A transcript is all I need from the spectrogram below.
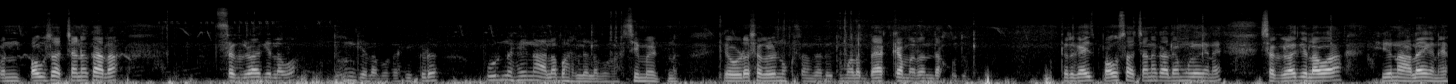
पण पाऊस अचानक आला सगळा गेलावा धुवून गेला बघा. इकडं पूर्ण हे नाला भरलेला बघा सिमेंटनं. एवढं सगळं नुकसान झालं तुम्हाला बॅक कॅमेरानं दाखवतो. तर गाईज पाऊस अचानक आल्यामुळे आहे नाही सगळा गेलावा हे नाला आहे का नाही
